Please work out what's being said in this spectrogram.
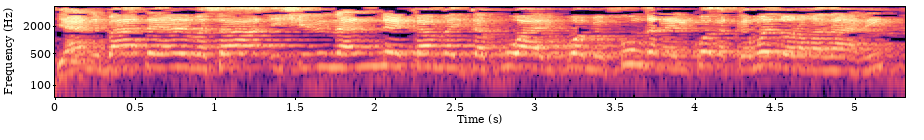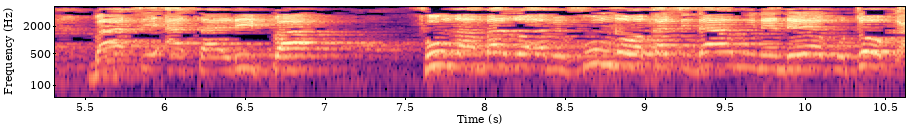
Yani baada ya yale masaa 24 kama itakuwa alikuwa amefunga na ilikuwa katika mwezi wa Ramadhani basi atalipa funga ambazo amefunga wakati damu inaendelea kutoka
